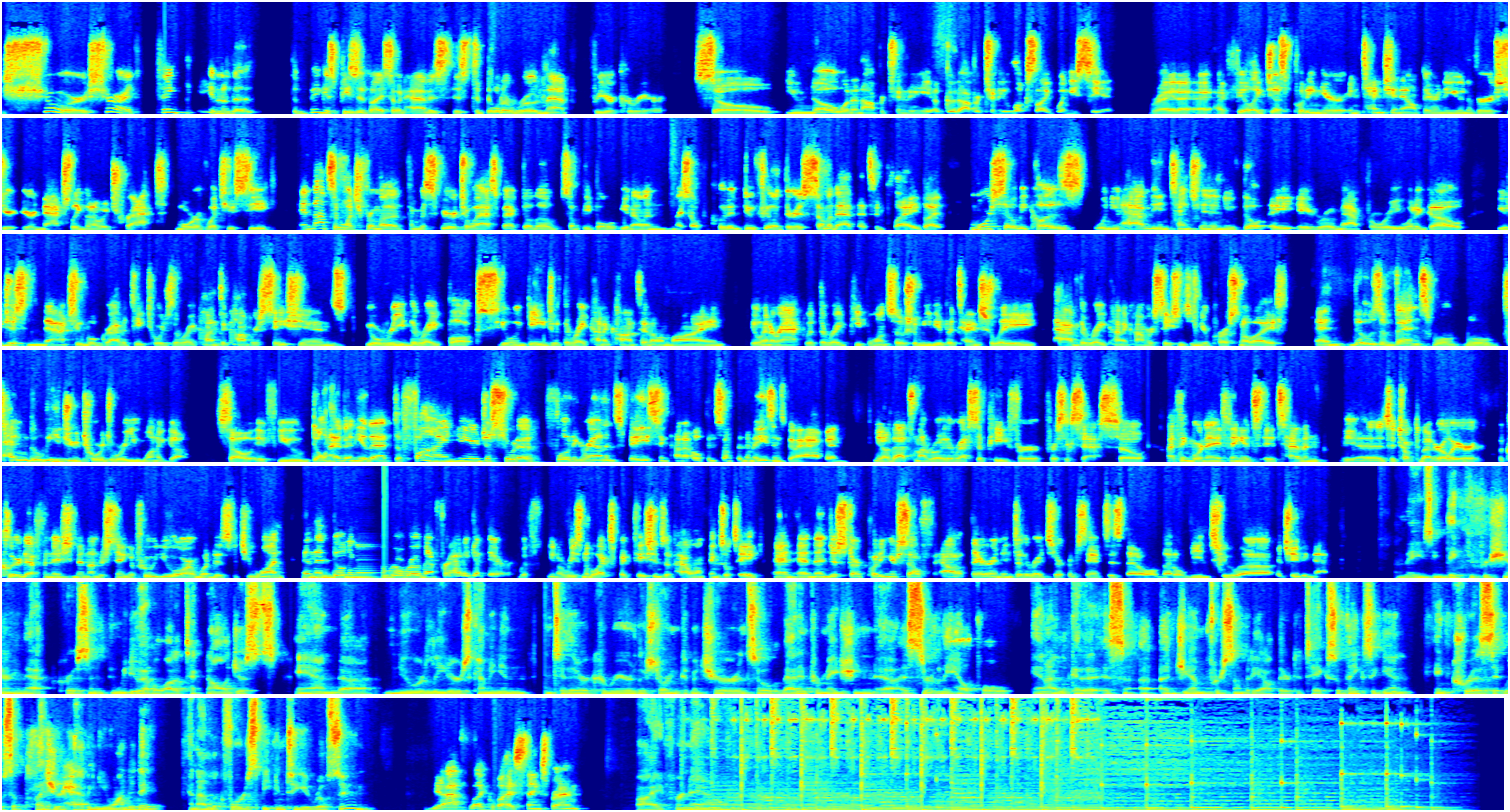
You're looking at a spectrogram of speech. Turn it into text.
Sure, sure. I think you know the the biggest piece of advice I would have is is to build a roadmap for your career, so you know what an opportunity, a good opportunity, looks like when you see it. Right. I, I feel like just putting your intention out there in the universe, you're, you're naturally going to attract more of what you seek and not so much from a from a spiritual aspect, although some people, you know, and myself included, do feel that there is some of that that's in play, but more so because when you have the intention and you've built a, a roadmap for where you want to go, you just naturally will gravitate towards the right kinds of conversations. You'll read the right books. You'll engage with the right kind of content online. You'll interact with the right people on social media potentially, have the right kind of conversations in your personal life. And those events will, will tend to lead you towards where you want to go. So if you don't have any of that defined, you're just sort of floating around in space and kind of hoping something amazing is going to happen. You know that's not really the recipe for for success. So i think more than anything it's it's having as i talked about earlier a clear definition and understanding of who you are and what it is that you want and then building a real roadmap for how to get there with you know reasonable expectations of how long things will take and and then just start putting yourself out there and into the right circumstances that'll that'll lead to uh, achieving that amazing. Thank you for sharing that chris. And we do have a lot of technologists and uh, newer leaders coming in into their career. They're starting to mature. And so that information uh, is certainly helpful. And i look at it as a, a gem for somebody out there to take. So thanks again. And chris it was a pleasure having you on today. And i look forward to speaking to you real soon. Yeah likewise. Thanks brian. Bye for now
